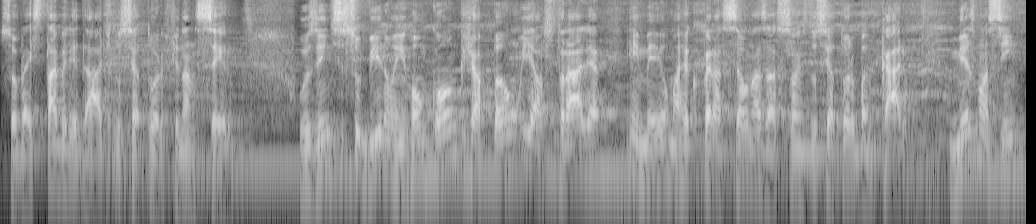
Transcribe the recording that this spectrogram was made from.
sobre a estabilidade do setor financeiro. Os índices subiram em Hong Kong, Japão e Austrália em meio a uma recuperação nas ações do setor bancário. Mesmo assim,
